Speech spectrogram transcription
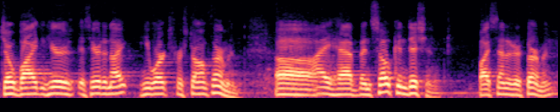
Joe Biden here is here tonight. He works for Strom Thurmond. Uh, I have been so conditioned by Senator Thurmond.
